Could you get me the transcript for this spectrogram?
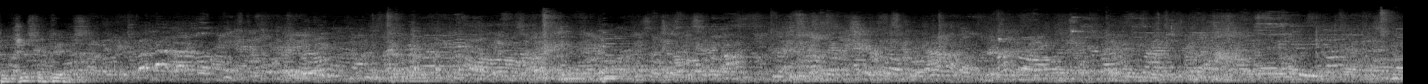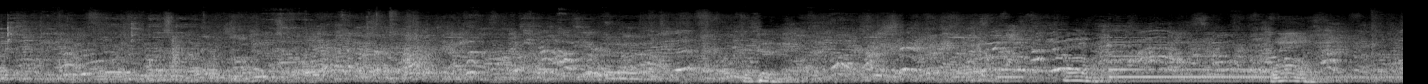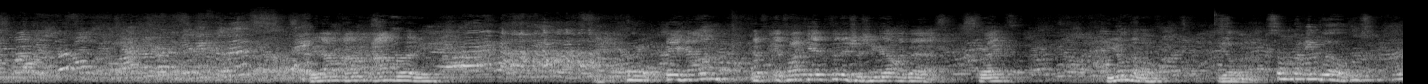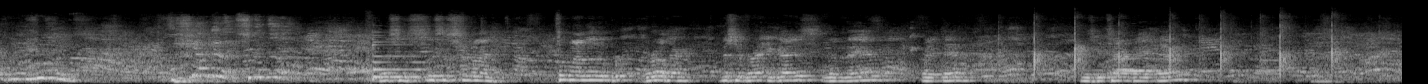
but just in case. Okay. Yeah, I'm, I'm, I'm ready. Hey, Helen, if, if I can't finish this, you got my back, right? You'll know. You'll know. Somebody will. There's, there's musicians. She'll do it. She'll do it. This is this is for my for my little br- brother, Mr. Brent Yurgaites, the man right there. His guitar back there.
